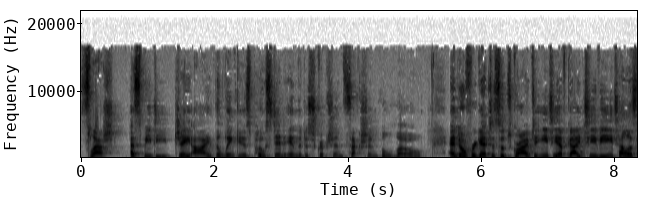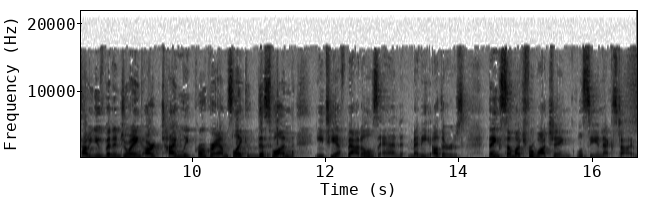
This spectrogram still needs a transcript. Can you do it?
slash SPDJI. The link is posted in the description section below. And don't forget to subscribe to ETF Guide TV. Tell us how you've been enjoying our timely programs like this one, ETF Battles, and many others. Thanks so much for watching. We'll see you next time.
